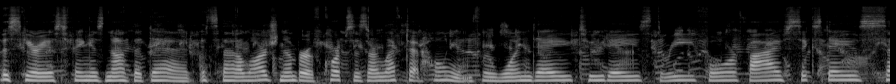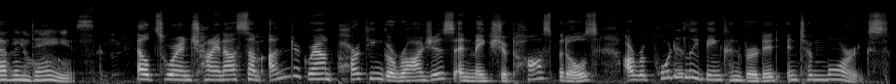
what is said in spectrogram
The scariest thing is not the dead, it's that a large number of corpses are left at home for one day, two days, three, four, five, six days, seven days. Elsewhere in China, some underground parking garages and makeshift hospitals are reportedly being converted into morgues.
